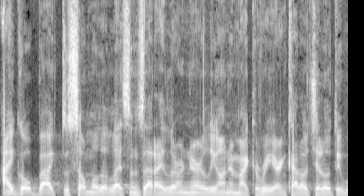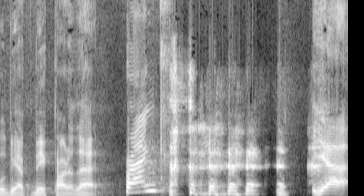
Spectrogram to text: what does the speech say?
I go back to some of the lessons that I learned early on in my career, and Carlo Ancelotti will be a big part of that. Frank? yeah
